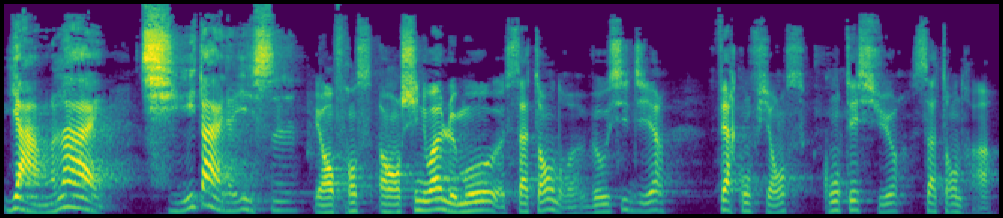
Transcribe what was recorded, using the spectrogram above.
仰赖、期待的意思。 Et en, France, en chinois, le mot euh, s'attendre veut aussi dire faire confiance, compter sur, s'attendre à.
